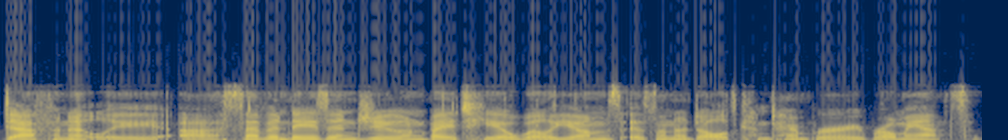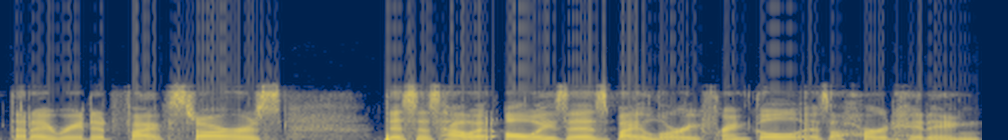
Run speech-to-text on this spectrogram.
Definitely. Uh, Seven Days in June by Tia Williams is an adult contemporary romance that I rated five stars. This Is How It Always Is by Laurie Frankel is a hard hitting,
